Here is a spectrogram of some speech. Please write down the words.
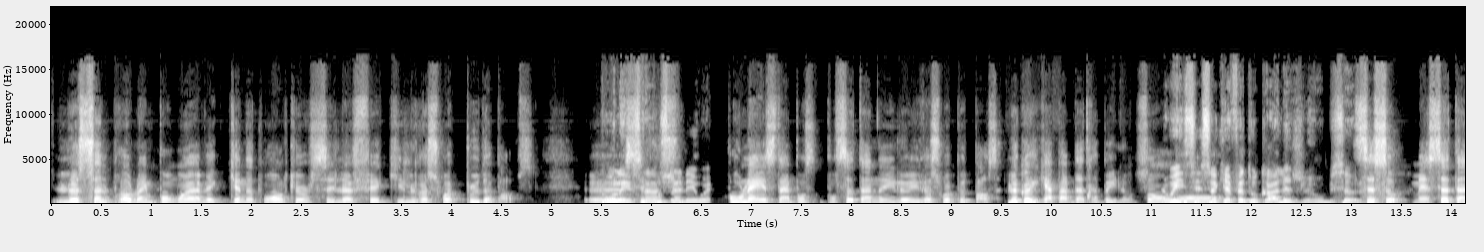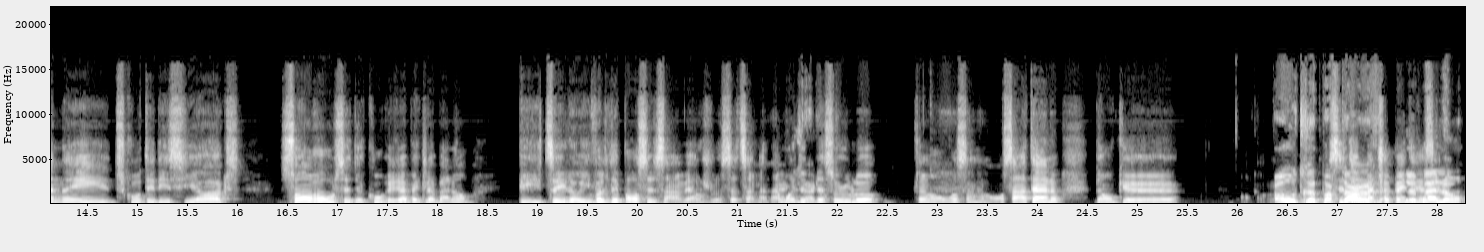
Le seul problème pour moi avec Kenneth Walker, c'est le fait qu'il reçoit peu de passes. Euh, pour l'instant, cette année, oui. Pour l'instant, pour, cette année, là, il reçoit peu de passes. Le gars est capable d'attraper. oui, c'est ça qu'il a fait au college, là, ça. C'est ça. Mais cette année, du côté des Seahawks, son rôle, c'est de courir avec le ballon. Puis, tu sais, là, il va le dépasser le 100 verges cette semaine. À moins de blessure, là. On, on s'entend, Donc, euh, autre porteur de ballon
